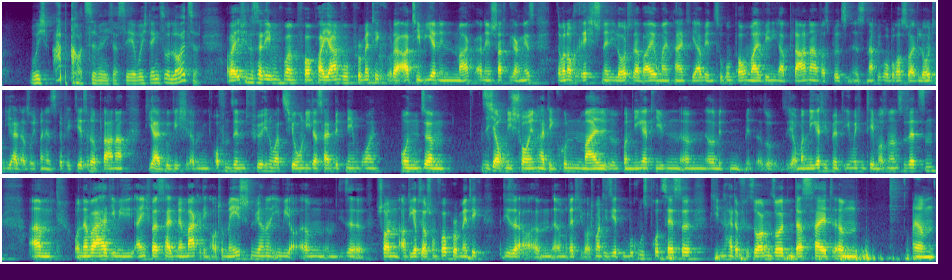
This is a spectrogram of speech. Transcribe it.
wo ich abkotze, wenn ich das sehe, wo ich denke, so Leute. Aber ich finde es halt eben, guck mal, vor ein paar Jahren, wo Prometic oder RTB an den Markt, an den Start gegangen ist, da waren auch recht schnell die Leute dabei und meinten halt, ja, wir in Zukunft brauchen wir halt weniger Planer, was Blödsinn ist. Nach wie vor brauchst du halt Leute, die halt, also ich meine jetzt reflektiertere Planer, die halt wirklich ähm, offen sind für Innovation, die das halt mitnehmen wollen. Und ähm, sich auch nicht scheuen, halt den Kunden mal von negativen, ähm, also, mit, mit, also sich auch mal negativ mit irgendwelchen Themen auseinanderzusetzen. Ähm, und dann war halt irgendwie, eigentlich war es halt mehr Marketing Automation. Wir haben dann irgendwie ähm, diese schon, auch die gab es ja auch schon vor Promatic, diese ähm, ähm, relativ automatisierten Buchungsprozesse, die dann halt dafür sorgen sollten, dass halt ähm, ähm,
